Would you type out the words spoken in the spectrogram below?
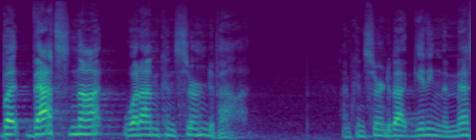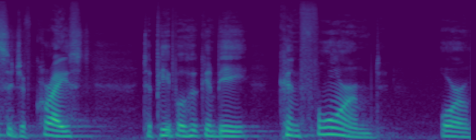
but that's not what I'm concerned about. I'm concerned about getting the message of Christ to people who can be conformed or,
